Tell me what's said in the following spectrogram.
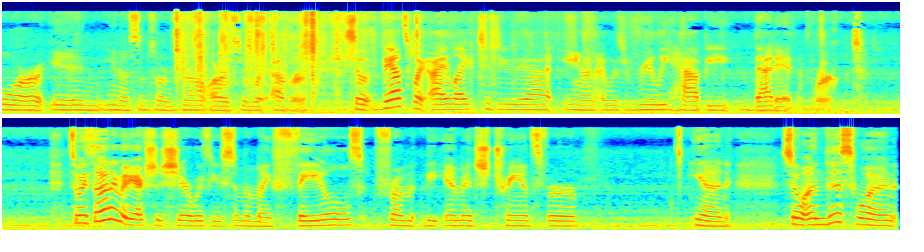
or in, you know, some sort of journal arts or whatever. So that's why I like to do that, and I was really happy that it worked. So I thought I would actually share with you some of my fails from the image transfer. And so on this one,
